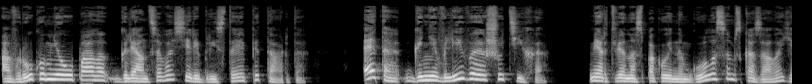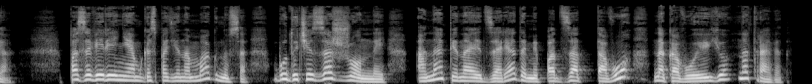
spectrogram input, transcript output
а в руку мне упала глянцево-серебристая петарда. «Это гневливая шутиха», — мертвенно-спокойным голосом сказала я. По заверениям господина Магнуса, будучи зажженной, она пинает зарядами под зад того, на кого ее натравят.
